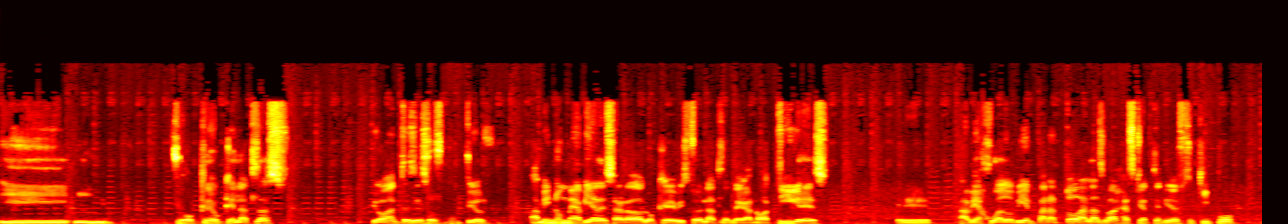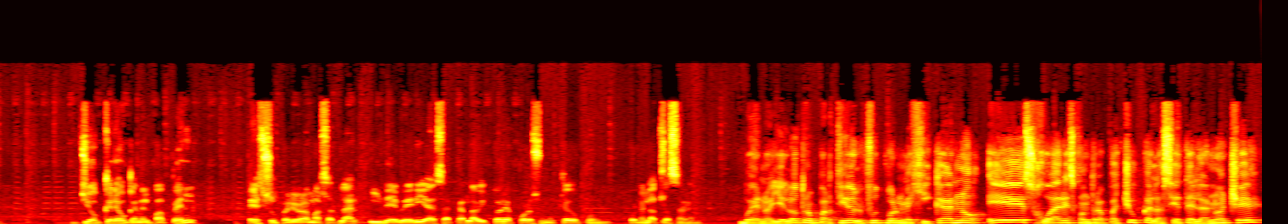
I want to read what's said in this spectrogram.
Y, yo creo que el Atlas, yo antes de esos partidos, a mí no me había desagradado lo que he visto del Atlas. Le ganó a Tigres, eh, había jugado bien para todas las bajas que ha tenido este equipo. Yo creo que en el papel es superior a Mazatlán y debería sacar la victoria, por eso me quedo con, con el Atlas a ganar. Bueno, y el otro partido del fútbol mexicano es Juárez contra Pachuca a las 7 de la noche.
